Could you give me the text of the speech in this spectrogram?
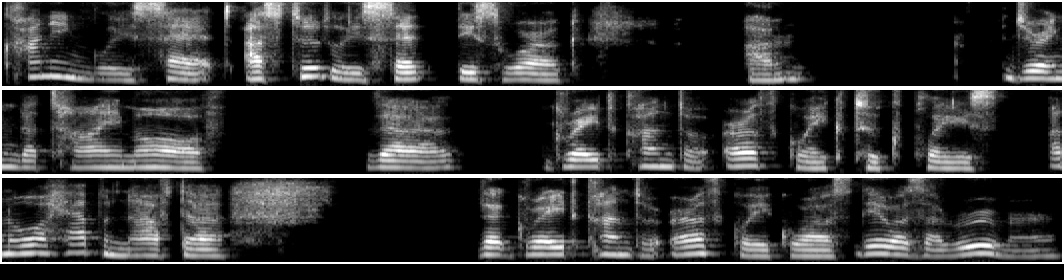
cunningly said, astutely said this work um, during the time of the Great Kanto earthquake took place. And what happened after the Great Kanto earthquake was there was a rumor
